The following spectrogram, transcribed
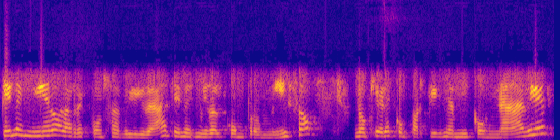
Tienes miedo a la responsabilidad, tienes miedo al compromiso, no quieres compartirme a mí con nadie,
